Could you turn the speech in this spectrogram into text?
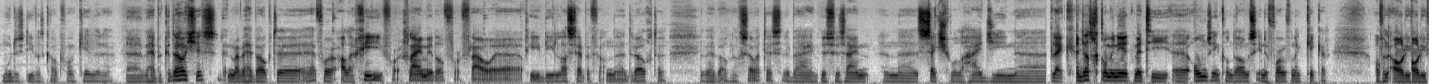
Moeders die wat kopen voor kinderen. Eh, we hebben cadeautjes, maar we hebben ook de, hè, voor allergie, voor glijmiddel, voor vrouwen eh, die- last hebben van droogte. We hebben ook nog SOA-testen erbij. Dus we zijn een sexual hygiene plek. En dat gecombineerd met die eh onzincondooms in de vorm van een kikker. Of een olie, olie,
